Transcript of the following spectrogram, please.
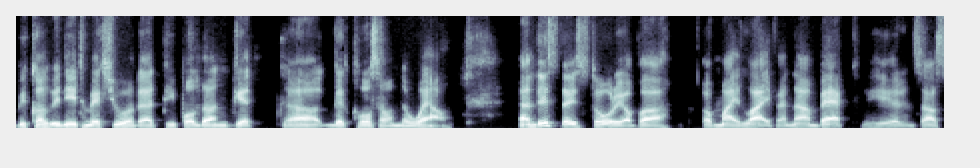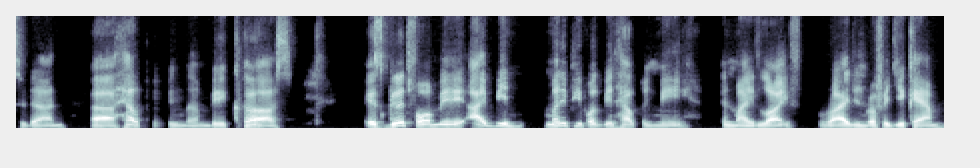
because we need to make sure that people don't get uh, get closer on the well. And this is the story of uh, of my life. And now I'm back here in South Sudan, uh, helping them because it's good for me. I've been many people have been helping me in my life. Right in refugee camp,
